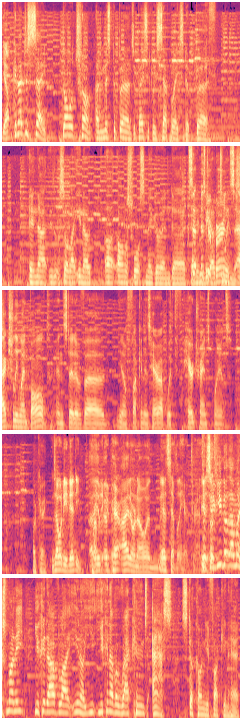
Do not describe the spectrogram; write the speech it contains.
Yep. Can I just say, Donald Trump and Mr. Burns are basically separated at birth. In that, so like you know, uh, Arnold Schwarzenegger and uh, Except Danny Mr. DeVito Burns twins. actually went bald instead of, uh, you know, fucking his hair up with hair transplants. Okay. Is that what he did? He Uh, probably did. appar- I don't know. And It's definitely hair trans. Yeah, so if you got that much money, you could have like you know, you, you can have a raccoon's ass stuck on your fucking head.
